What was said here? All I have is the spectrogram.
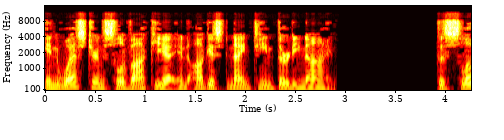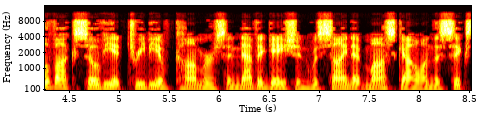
in western Slovakia in August 1939. The Slovak-Soviet Treaty of Commerce and Navigation was signed at Moscow on 6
